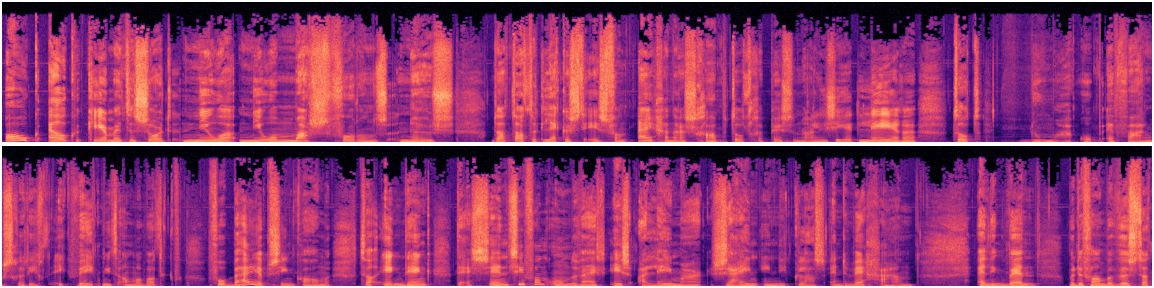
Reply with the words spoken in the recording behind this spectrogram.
ook elke keer met een soort nieuwe, nieuwe mars voor ons neus. Dat dat het lekkerste is. Van eigenaarschap tot gepersonaliseerd leren, tot noem maar op, ervaringsgericht. Ik weet niet allemaal wat ik voorbij heb zien komen. Terwijl ik denk, de essentie van onderwijs is alleen maar zijn in die klas en de weg gaan. En ik ben me ervan bewust dat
